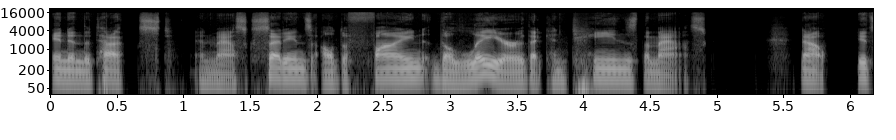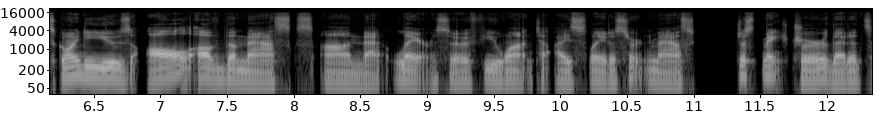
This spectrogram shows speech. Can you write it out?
And in the text and mask settings, I'll define the layer that contains the mask. Now, it's going to use all of the masks on that layer. So if you want to isolate a certain mask, just make sure that it's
